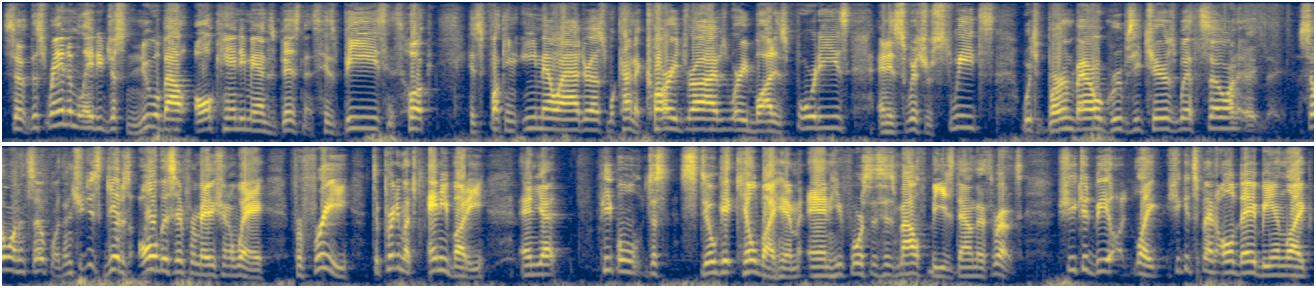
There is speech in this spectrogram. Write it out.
So this random lady just knew about all candyman's business. His bees his hook his fucking email address what kind of car he drives where he bought his 40s and his swisher sweets which burn barrel groups he cheers with so on uh, so on and so forth. And she just gives all this information away for free to pretty much anybody and yet people just still get killed by him and he forces his mouth bees down their throats she could be like, she could spend all day being like,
